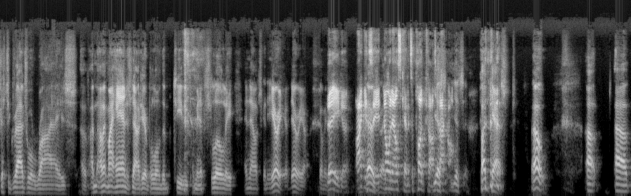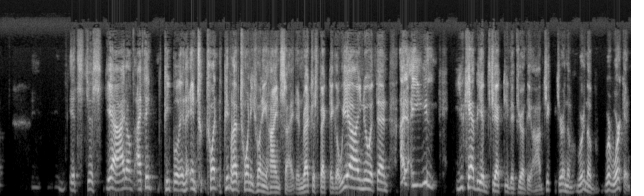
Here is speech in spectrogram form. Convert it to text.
just a gradual rise of I'm, I'm, my hand is now here below the TV coming up slowly, and now it's going to here you there we are. Coming there you go. I can see it. Right. No one else can. It's a podcast. Yes, yes, podcast. oh, uh, uh, it's just yeah. I don't. I think people in in twenty people have twenty twenty hindsight. In retrospect, they go, yeah, I knew it then. I you you can't be objective if you're the object. You're in the we're in the we're working.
